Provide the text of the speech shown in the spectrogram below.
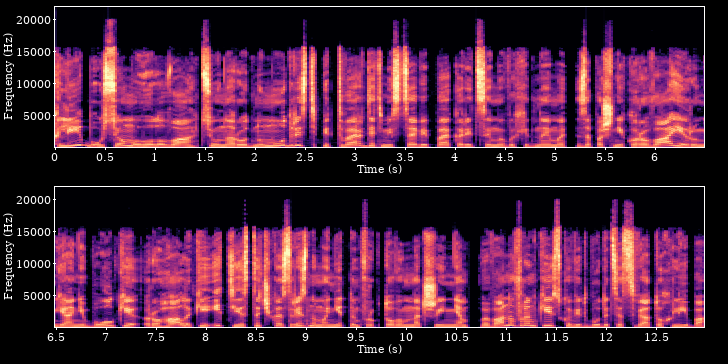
Хліб усьому голова. Цю народну мудрість підтвердять місцеві пекарі цими вихідними. Запашні короваї, рум'яні булки, рогалики і тістечка з різноманітним фруктовим начинням. В Івано-Франківську відбудеться свято хліба.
